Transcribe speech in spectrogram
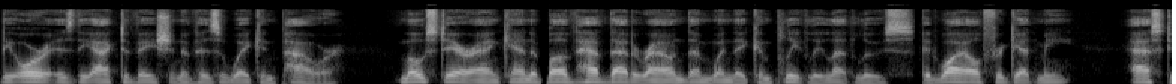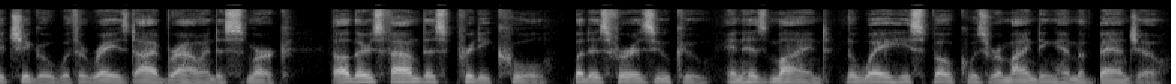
The aura is the activation of his awakened power. Most air rank and above have that around them when they completely let loose. Did Weil forget me? Asked Ichigo with a raised eyebrow and a smirk. Others found this pretty cool, but as for Izuku, in his mind, the way he spoke was reminding him of Banjo.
